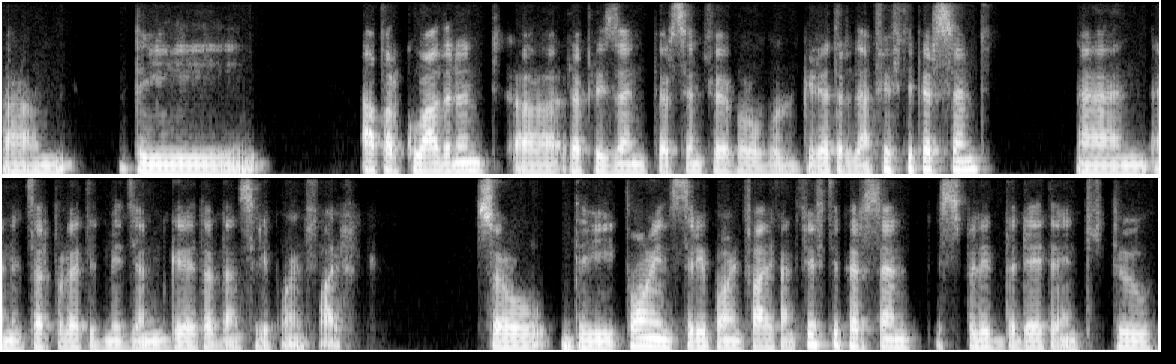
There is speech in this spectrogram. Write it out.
Um, the upper quadrant uh, represent percent favorable greater than 50% and an interpolated median greater than 3.5. So the points 3.5 and 50% split the data into two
